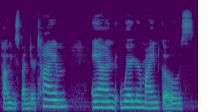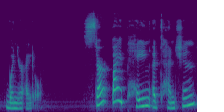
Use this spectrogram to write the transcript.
how you spend your time, and where your mind goes when you're idle. Start by paying attention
